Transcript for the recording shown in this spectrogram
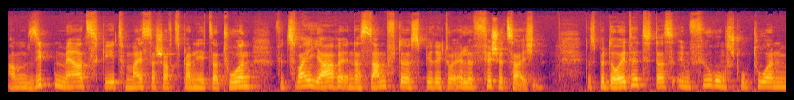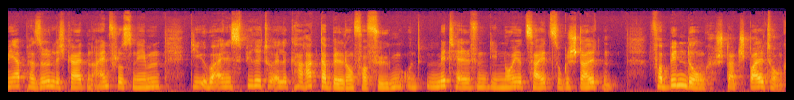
Am 7. März geht Meisterschaftsplanet Saturn für zwei Jahre in das sanfte, spirituelle Fischezeichen. Das bedeutet, dass in Führungsstrukturen mehr Persönlichkeiten Einfluss nehmen, die über eine spirituelle Charakterbildung verfügen und mithelfen, die neue Zeit zu gestalten. Verbindung statt Spaltung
